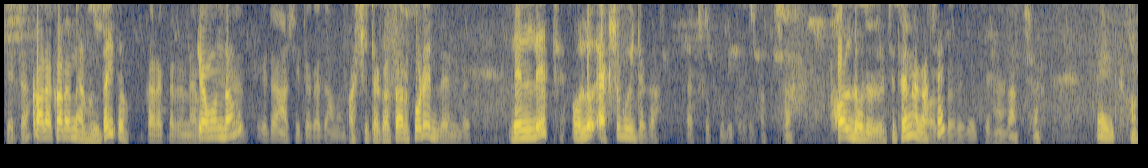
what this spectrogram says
সেটা কারা কারা নেভেল তাই তো? কারা কারা নেবে কেমন দাম? এটা- আশি টাকা দাম আশি টাকা। তারপরে ল্যান্ডলেট লেনলেট হলো একশো কুড়ি টাকা। একশো কুড়ি টাকা। আচ্ছা। ফল ধরে রয়েছে তাই না গাছে? ধরে গেছে হ্যাঁ। আচ্ছা। এই দেখুন।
